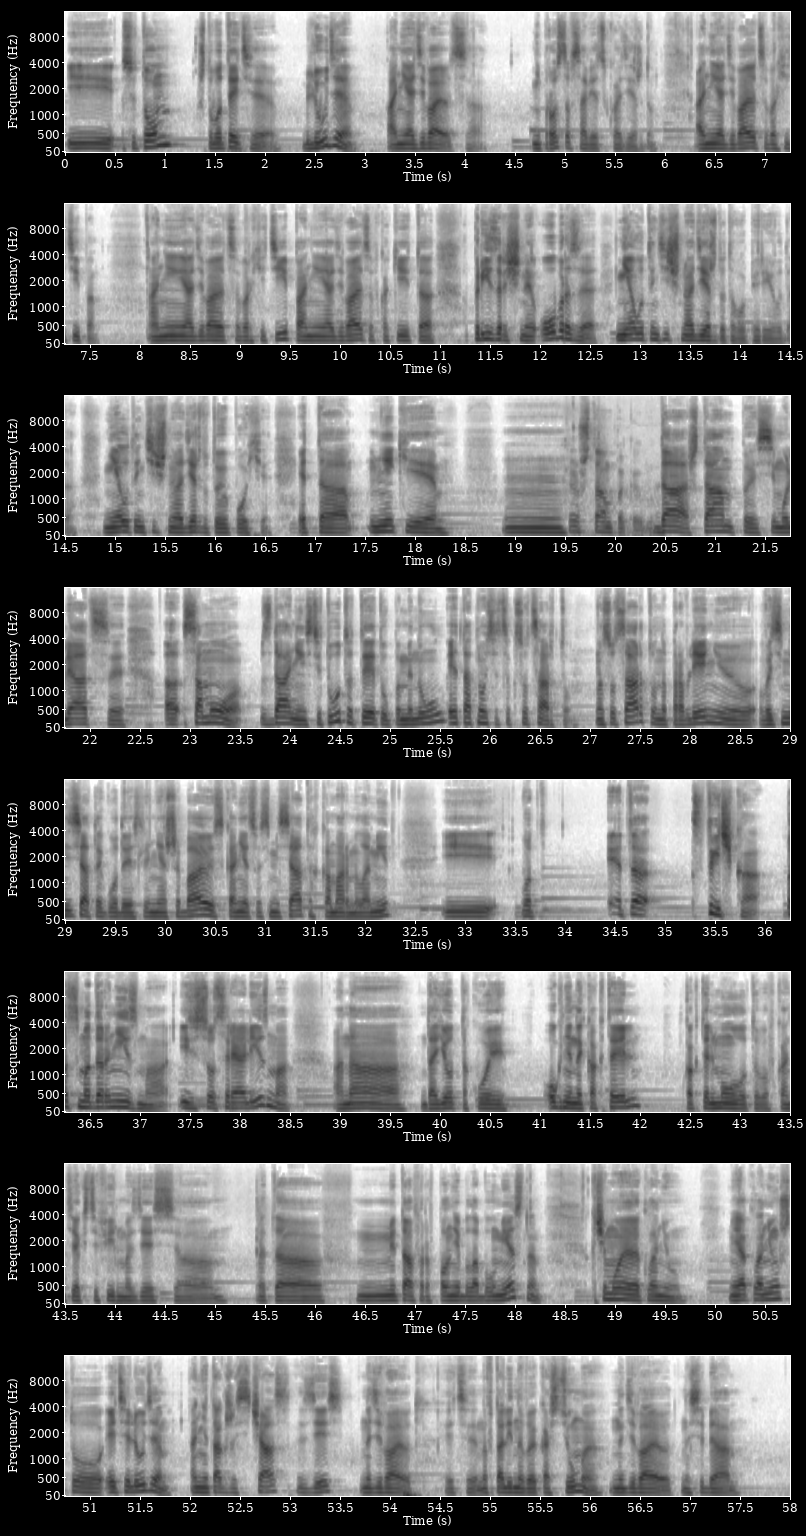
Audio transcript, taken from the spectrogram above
И суть в том, что вот эти люди, они одеваются не просто в советскую одежду, они одеваются в архетипы. Они одеваются в архетип, они одеваются в какие-то призрачные образы, не аутентичную одежду того периода, не аутентичную одежду той эпохи. Это некие Ну, штампы как бы. Да, штампы, симуляции. Э, само здание института, ты это упомянул, это относится к соцарту. На соцарту направлению 80-е годы, если не ошибаюсь, конец 80-х, Камар Меламид. И вот эта стычка постмодернизма и соцреализма, она дает такой огненный коктейль, коктейль Молотова в контексте фильма здесь. Э, это метафора вполне была бы уместна. К чему я клоню? Я клоню, что эти люди, они также сейчас здесь надевают эти нафталиновые костюмы, надевают на себя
